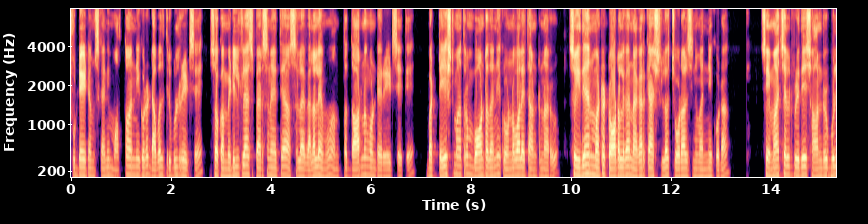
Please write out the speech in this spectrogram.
ఫుడ్ ఐటమ్స్ కానీ మొత్తం అన్నీ కూడా డబల్ త్రిబుల్ రేట్సే. సో ఒక మిడిల్ క్లాస్ పర్సన్ అయితే అసలు వెళ్ళలేము. అంత దారుణంగా ఉంటాయి రేట్స్ అయితే. బట్ టేస్ట్ మాత్రం బాగుంటుందని ఇక్కడ ఉన్న వాళ్ళైతే అంటున్నారు. సో ఇదే అన్నమాట టోటల్‌గా నగర్ క్యాస్టిల్‌లో చూడాల్సినవన్నీ కూడా. So Himachal Pradesh honourable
